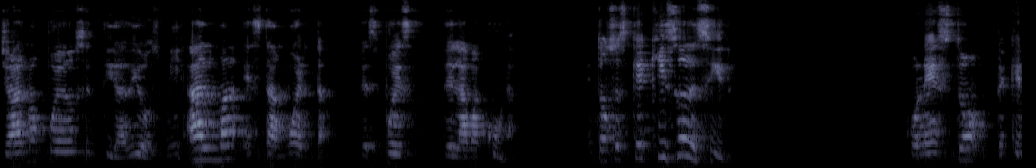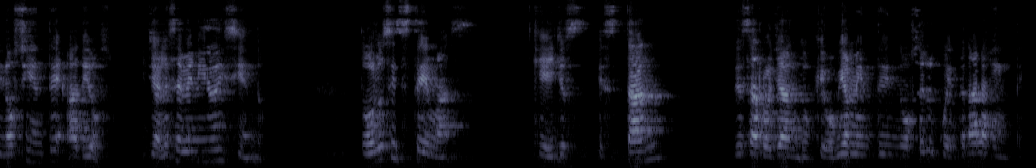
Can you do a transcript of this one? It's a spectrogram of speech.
ya no puedo sentir a Dios, mi alma está muerta después de la vacuna. Entonces, ¿qué quiso decir con esto de que no siente a Dios? Ya les he venido diciendo, todos los sistemas que ellos están desarrollando, que obviamente no se lo cuentan a la gente,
